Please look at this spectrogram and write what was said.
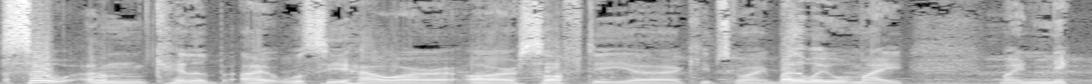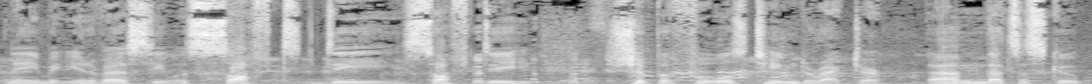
So, um, Caleb, I, we'll see how our, our softy uh, keeps going. By the way, well, my my nickname at university was Soft D, Soft D, Ship of Fools team director. Um, that's a scoop.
